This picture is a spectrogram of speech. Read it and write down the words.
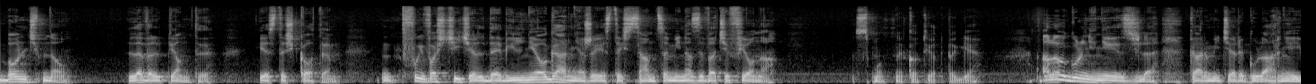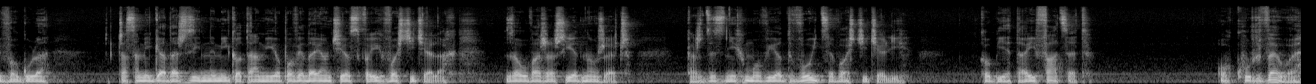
Bądź mną. Level piąty. Jesteś kotem. Twój właściciel, debil, nie ogarnia, że jesteś samcem i nazywa cię Fiona. Smutny kot JPG. Ale ogólnie nie jest źle. Karmi cię regularnie i w ogóle. Czasami gadasz z innymi kotami i opowiadają ci o swoich właścicielach. Zauważasz jedną rzecz. Każdy z nich mówi o dwójce właścicieli. Kobieta i facet. O kurwełę.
